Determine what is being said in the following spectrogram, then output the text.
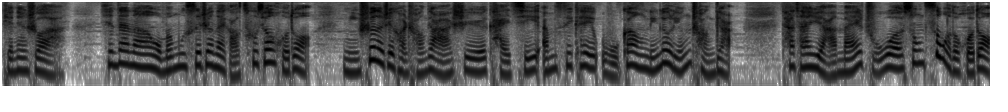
甜甜说啊，现在呢，我们慕斯正在搞促销活动，你睡的这款床垫啊是凯奇 MCK 五杠零六零床垫。他参与啊买主卧送次卧的活动，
